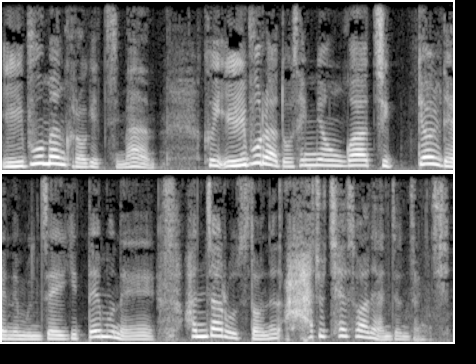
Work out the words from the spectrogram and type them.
일부만 그러겠지만 그 일부라도 생명과 직결되는 문제이기 때문에 환자로서는 아주 최소한의 안전장치.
